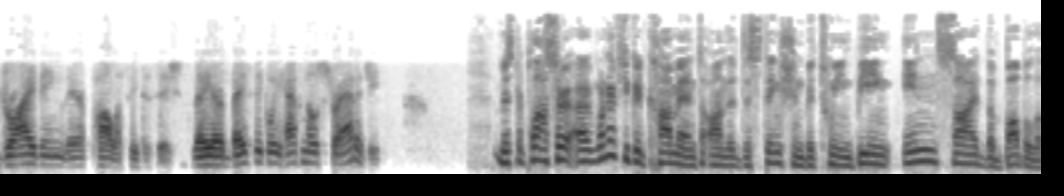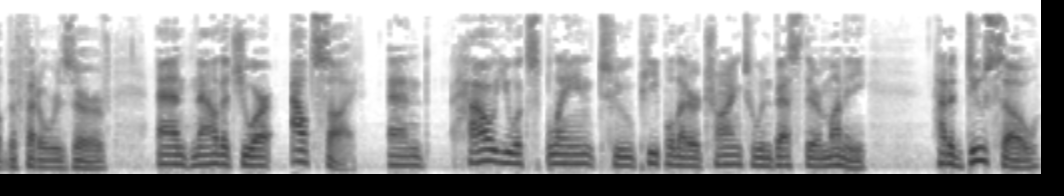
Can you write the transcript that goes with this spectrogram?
driving their policy decisions. They are basically have no strategy. Mr. Plosser, I wonder if you could comment on the distinction between being inside the bubble of the Federal Reserve and now that you are outside and how you explain to people that are trying to invest their money how to do so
